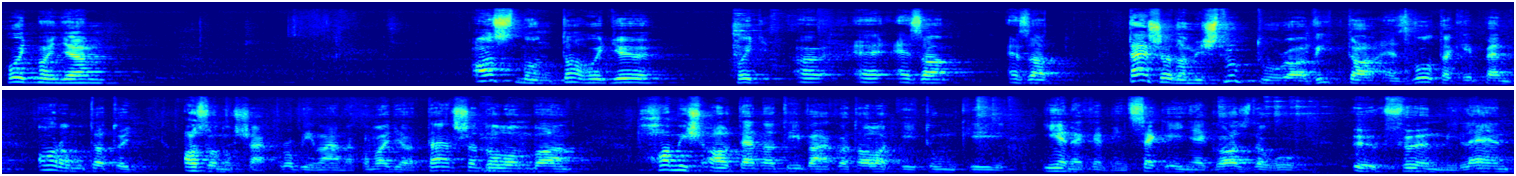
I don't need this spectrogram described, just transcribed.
hogy mondjam, azt mondta, hogy hogy e, ez a, ez a társadalmi struktúra, a vita, ez voltak éppen arra mutat, hogy azonosság problémának a magyar társadalomban, hamis alternatívákat alakítunk ki, ilyeneket, mint szegények, gazdagok, ők fönn, mi lent,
